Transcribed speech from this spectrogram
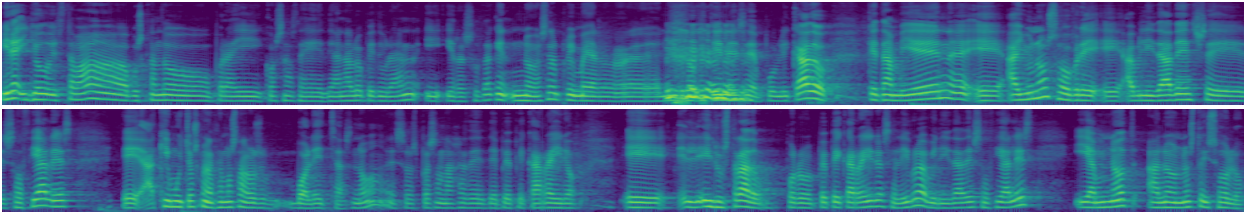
Mira, yo estaba buscando por ahí cosas de, Ana López Durán y, resulta que no es el primer eh, libro que tienes eh, publicado, que también eh, hay uno sobre habilidades sociales. aquí muchos conocemos a los bolechas, ¿no? Esos personajes de, de Pepe Carreiro. Ilustrado por Pepe Carreiro, ese libro, Habilidades Sociales, y I'm Not Alone, No Estoy Solo.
